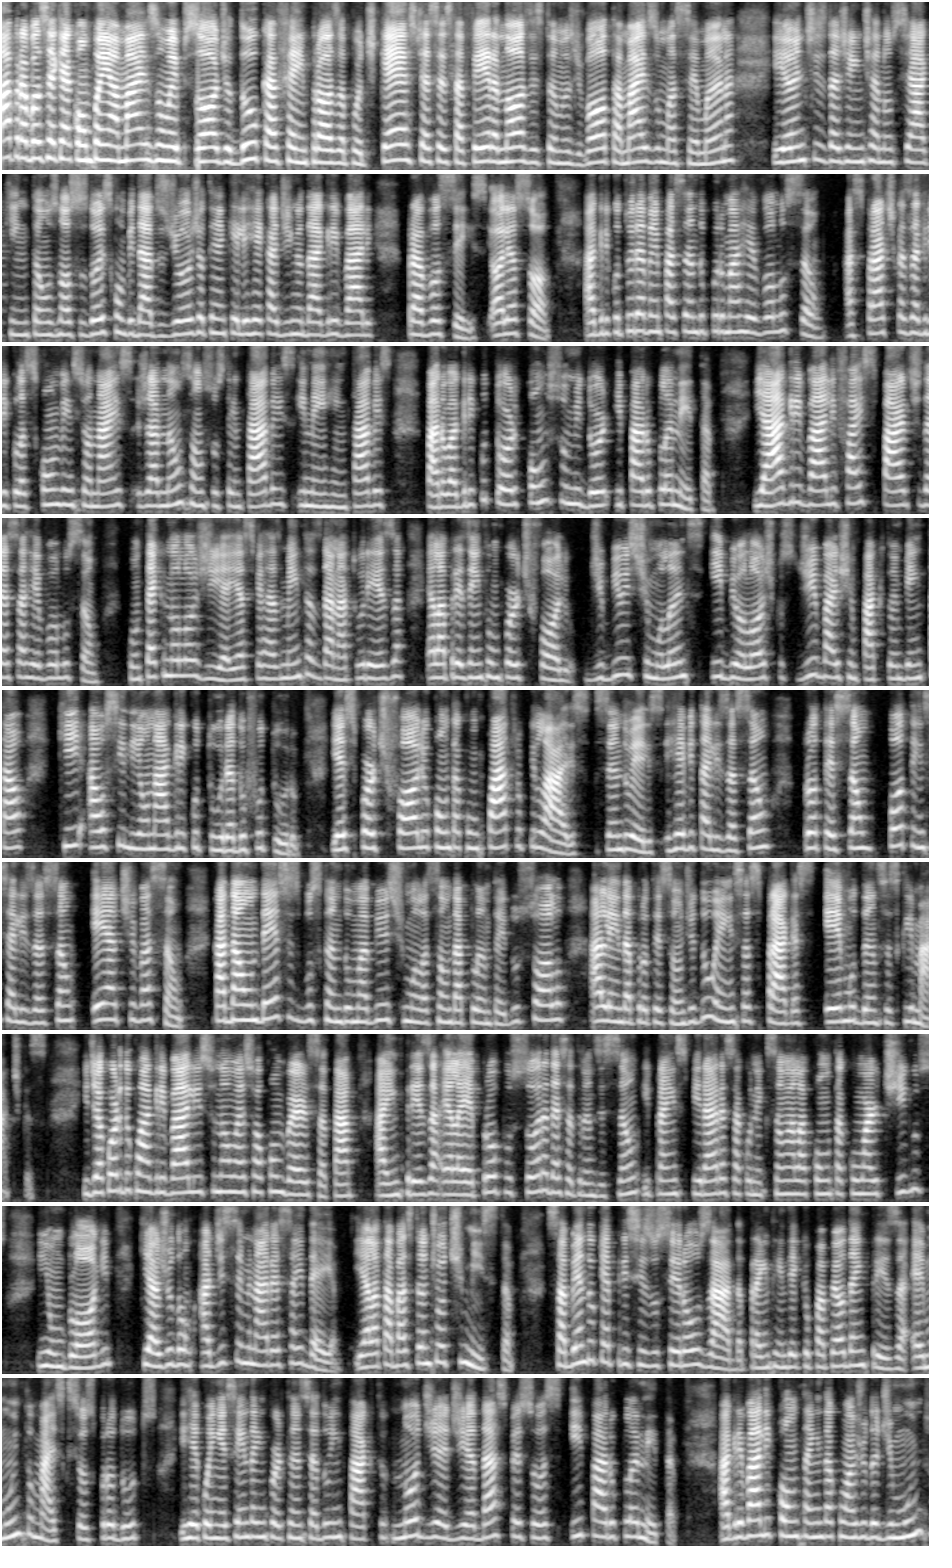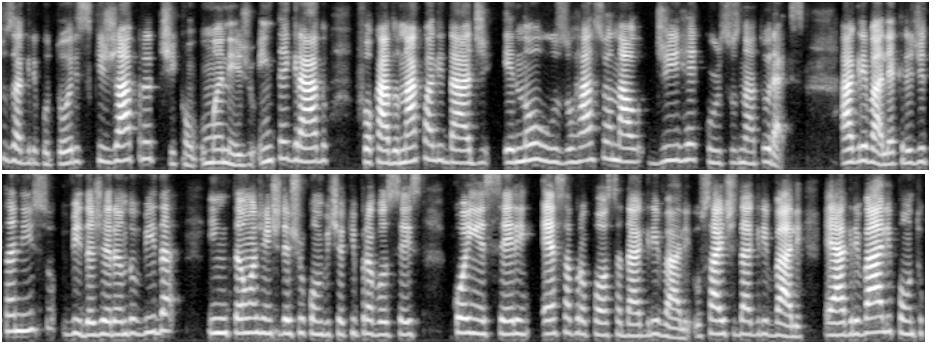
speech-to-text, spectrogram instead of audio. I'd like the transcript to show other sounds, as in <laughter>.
Olá para você que acompanha mais um episódio do Café em Prosa Podcast. É sexta-feira, nós estamos de volta mais uma semana. E antes da gente anunciar aqui, então, os nossos dois convidados de hoje, eu tenho aquele recadinho da Agrivale para vocês. Olha só, a agricultura vem passando por uma revolução. As práticas agrícolas convencionais já não são sustentáveis e nem rentáveis para o agricultor, consumidor e para o planeta. E a Agrivale faz parte dessa revolução. Com tecnologia e as ferramentas da natureza, ela apresenta um portfólio de bioestimulantes e biológicos de baixo impacto ambiental que auxiliam na agricultura do futuro. E esse portfólio conta com quatro pilares, sendo eles revitalização, proteção, potencialização e ativação. Cada um desses buscando uma bioestimulação da planta e do solo, além da proteção de doenças, pragas e mudanças climáticas. E de acordo com a Agrivale, isso não é só conversa, tá? A empresa ela é propulsora dessa transição e para inspirar essa conexão, ela conta com artigos e um blog que ajudam a disseminar essa ideia. E ela está bastante otimista, sabendo que é preciso ser ousada para entender que o papel da empresa é muito mais que seus produtos e reconhecendo a importância do impacto no dia a dia das pessoas e para o planeta. A Agrivale conta ainda com a ajuda de muitos agricultores que já praticam o um manejo integrado, focado na qualidade e no uso racional de recursos naturais. A Agrivale acredita nisso, vida gerando vida então, a gente deixa o convite aqui para vocês conhecerem essa proposta da Agrivale. O site da Agrivale é agrivale.com.br,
